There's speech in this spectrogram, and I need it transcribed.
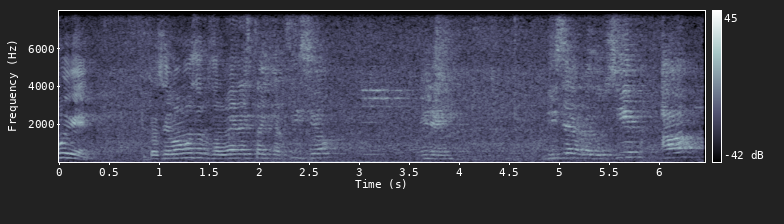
Muy bien. Entonces vamos a resolver este ejercicio. Miren, dice reducir a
